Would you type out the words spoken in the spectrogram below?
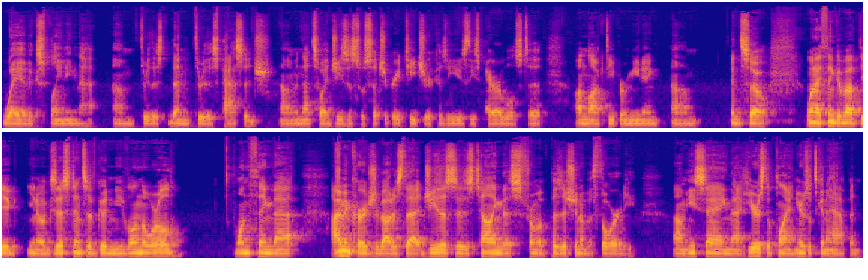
way of explaining that um, through this than through this passage, um, and that's why Jesus was such a great teacher because he used these parables to unlock deeper meaning. Um, and so, when I think about the you know existence of good and evil in the world, one thing that I'm encouraged about is that Jesus is telling this from a position of authority. Um, he's saying that here's the plan, here's what's going to happen.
